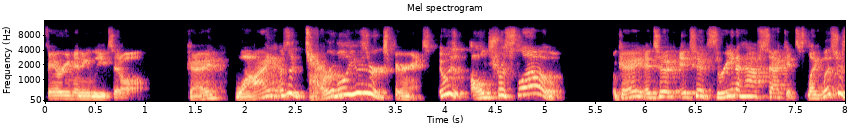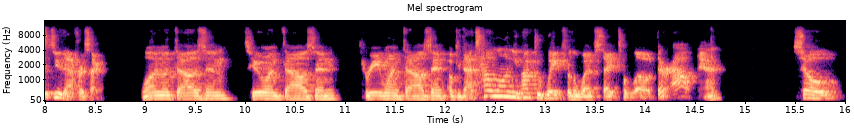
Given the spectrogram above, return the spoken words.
very many leads at all. Okay. Why? It was a terrible user experience. It was ultra slow. Okay. It took it took three and a half seconds. Like, let's just do that for a second. One 1000, two 1000, three 1000. Okay, that's how long you have to wait for the website to load. They're out, man. So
